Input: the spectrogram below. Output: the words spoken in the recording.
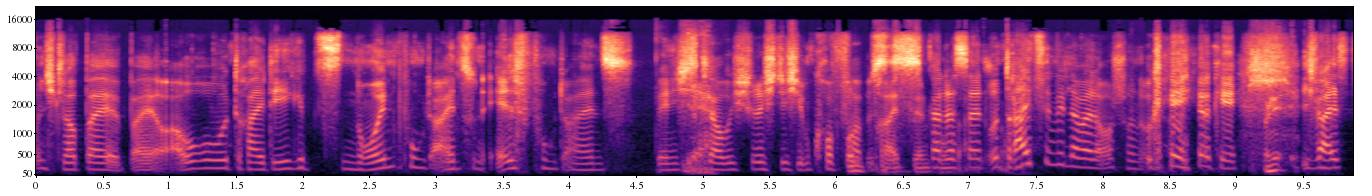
Und ich glaube, bei, bei Auro 3D gibt es 9.1 und 11.1 wenn ich es, yeah. glaube ich, richtig im Kopf habe. Kann das sein? Und 13 mittlerweile auch schon. Okay, okay. Ich weiß,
